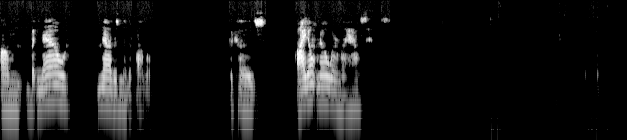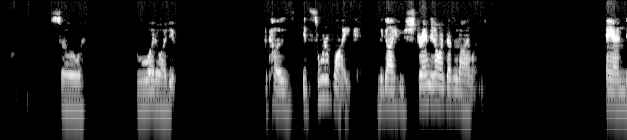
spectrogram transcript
Um, but now, now there's another problem. Because I don't know where my house is. So, what do I do? Because it's sort of like the guy who's stranded on a desert island and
